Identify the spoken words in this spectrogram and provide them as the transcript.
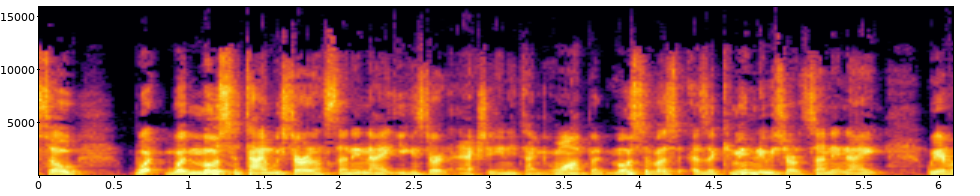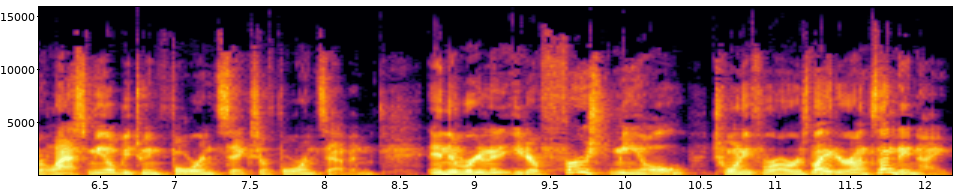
So what, what most of the time we start on Sunday night, you can start actually anytime you want, but most of us as a community, we start Sunday night. We have our last meal between four and six or four and seven. And then we're going to eat our first meal 24 hours later on Sunday night.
